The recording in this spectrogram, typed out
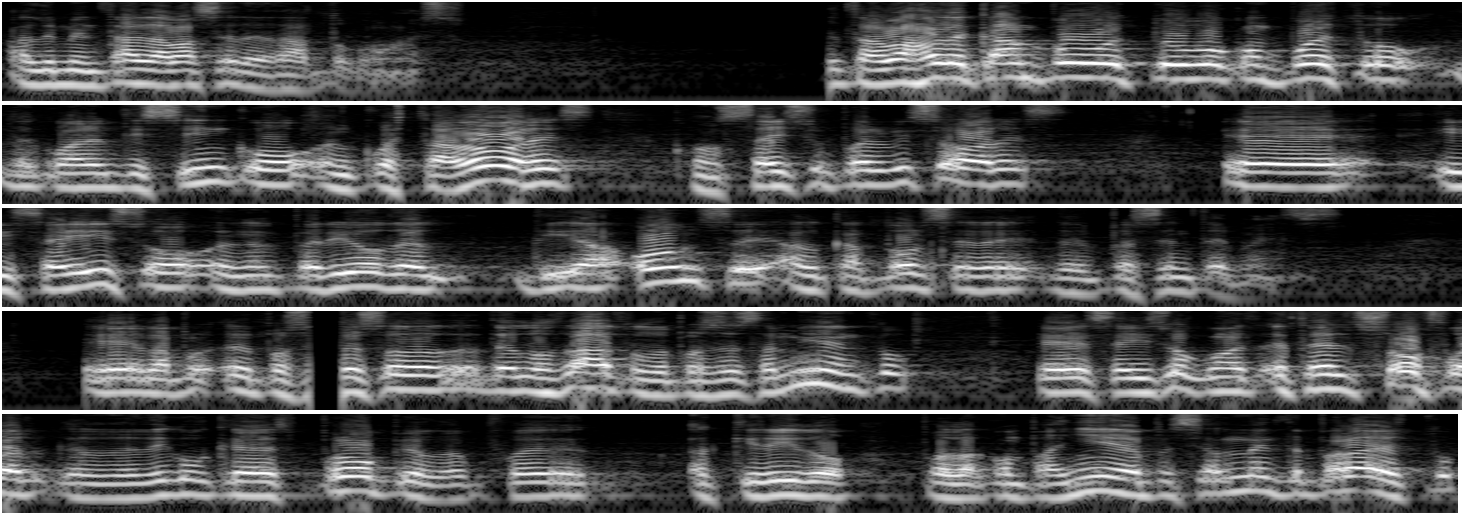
alimentar la base de datos con eso. El trabajo de campo estuvo compuesto de 45 encuestadores con 6 supervisores eh, y se hizo en el periodo del día 11 al 14 del presente mes. Eh, el proceso de los datos, de procesamiento, se hizo con, este es el software que le digo que es propio, que fue adquirido por la compañía especialmente para esto,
